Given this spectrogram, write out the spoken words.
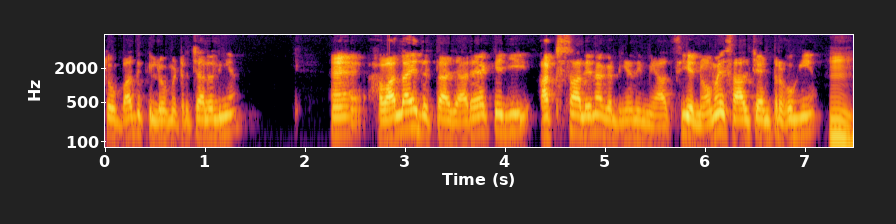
ਤੋਂ ਵੱਧ ਕਿਲੋਮੀਟਰ ਚੱਲ ਲੀਆਂ ਹੈ ਹਵਾਲਾ ਇਹ ਦਿੱਤਾ ਜਾ ਰਿਹਾ ਕਿ ਜੀ 8 ਸਾਲ ਇਹਨਾਂ ਗੱਡੀਆਂ ਦੀ ਮਿਆਦ ਸੀ ਇਹ 9ਵੇਂ ਸਾਲ ਚ ਐਂਟਰ ਹੋ ਗਈਆਂ। ਹੂੰ।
